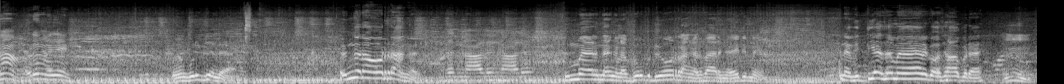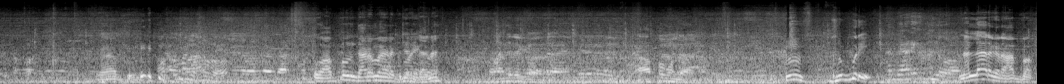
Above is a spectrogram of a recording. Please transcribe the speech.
நான் குடிக்கலையா எங்கடா ஓடுறாங்க? நாலு நாலு. சும்மா இருந்தாங்களா? கூப்பிட்டு ஓடுறாங்க பாருங்க எதுவுமே என்ன வித்தியாசமா தான் இருக்கும் சாப்பிட ஓ அப்பம் தரமா இருக்க மாட்டானே? ம் சுப்ரி நல்லா இருக்கிற அப்பம்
